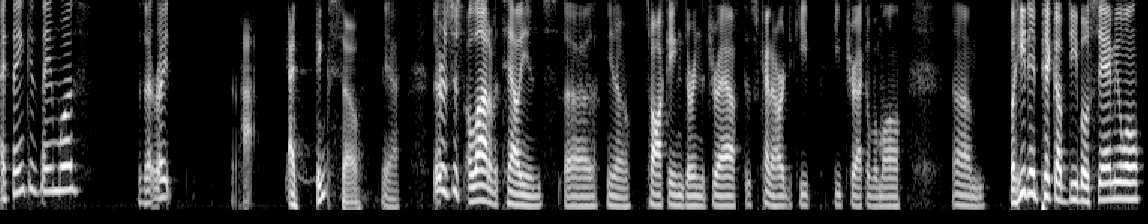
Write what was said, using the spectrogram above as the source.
I think his name was. Is that right? I think so. Yeah. There was just a lot of Italians, uh, you know, talking during the draft. It was kind of hard to keep keep track of them all. Um, but he did pick up Deebo Samuel.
